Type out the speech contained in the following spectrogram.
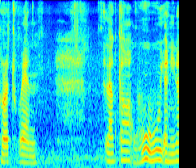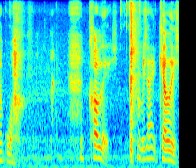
c r u t w e n แล้วก็โอ้อันนี้น่ากลัว college ไม่ใช่ college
